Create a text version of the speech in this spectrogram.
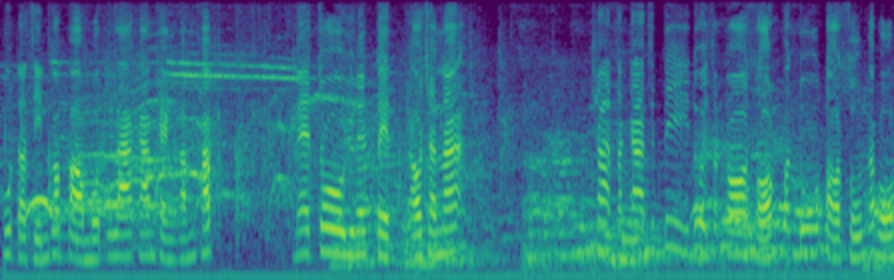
ผู้ตัดสินก็เป่าหมดเวลาการแข่งขันครับ แม่โจยูไนเต็ดเอาชนะ ชาติการซิตี้ด้วยสกอร์ 2 ประตูต่อศูนย์ครับผม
